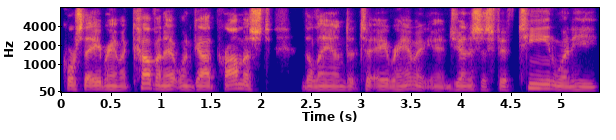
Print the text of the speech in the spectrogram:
of course, the Abrahamic covenant, when God promised the land to Abraham in Genesis 15, when he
